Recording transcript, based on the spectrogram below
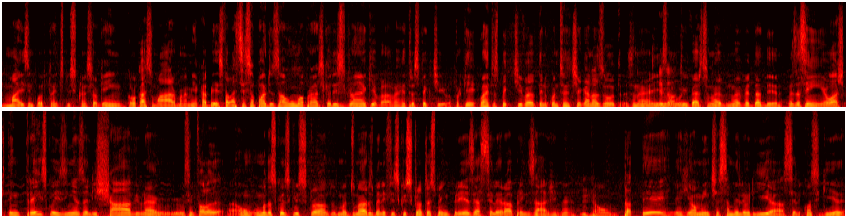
mais importante do Scrum. Se alguém colocasse uma arma na minha cabeça e falasse, você só pode usar uma prática do Scrum aqui, eu falava, retrospectiva. Porque com a retrospectiva eu tenho condições de chegar nas outras, né? E Exato. o inverso não é, não é verdadeiro. Mas assim, eu acho que tem três coisinhas ali chave, né? Eu sempre falo, uma das coisas que o Scrum, um dos maiores benefícios que o Scrum traz para a empresa é acelerar a aprendizagem, né? Uhum. Então, para ter realmente essa melhoria, conseguir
